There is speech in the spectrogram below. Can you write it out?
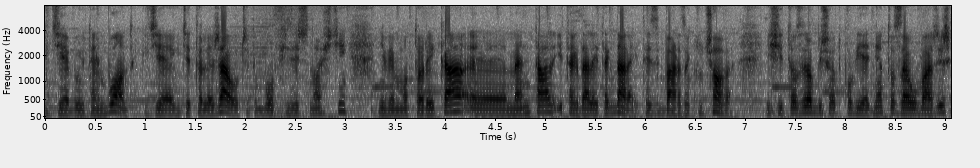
gdzie był ten błąd, gdzie, gdzie to leżało, czy to było fizyczności, nie wiem, motoryka, e, mental i tak dalej, i tak dalej. To jest bardzo kluczowe. Jeśli to zrobisz odpowiednio, to zauważysz,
